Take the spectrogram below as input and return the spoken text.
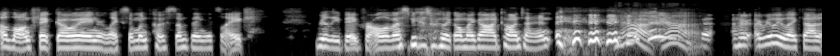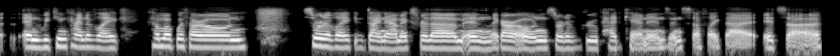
a long fic going or like someone posts something it's like really big for all of us because we're like oh my god content yeah yeah I, I really like that and we can kind of like come up with our own sort of like dynamics for them and like our own sort of group head canons and stuff like that it's uh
